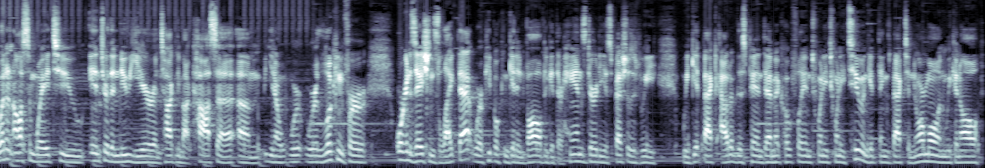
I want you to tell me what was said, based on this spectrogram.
What an awesome way to enter the new year and talking about CASA. Um, you know, we're, we're looking for organizations like that where people can get involved and get their hands dirty, especially as we, we get back out of this pandemic, hopefully in 2022, and get things back to normal. And we can all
